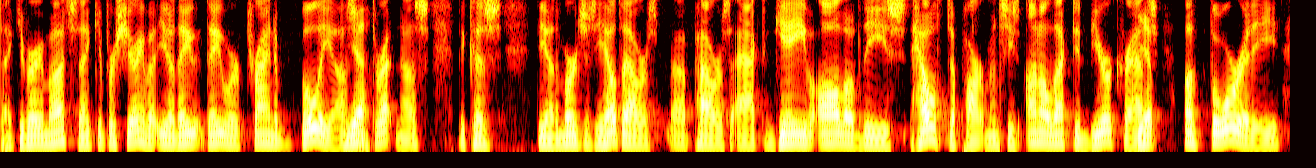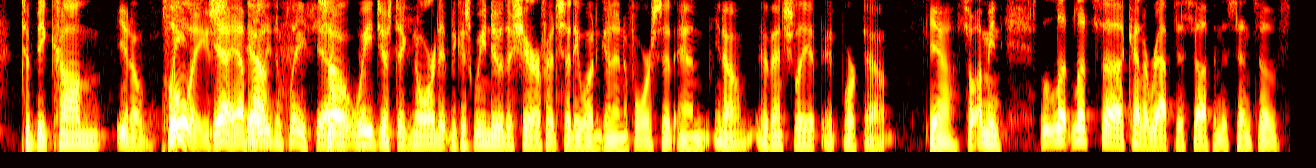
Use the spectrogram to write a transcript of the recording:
thank you very much, thank you for sharing." But you know, they they were trying to bully us Yeah. and threaten us because you know, the Emergency Health Hours, uh, Powers Act gave all of these health departments, these unelected bureaucrats, Yep. authority to become, you know, Police. bullies. Yeah, yeah, bullies and police, yeah. So we just ignored it because we knew the sheriff had said he wasn't going to enforce it, and you know, eventually it, it worked out. Yeah. So I mean, let, let's uh, kind of wrap this up in the sense of,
